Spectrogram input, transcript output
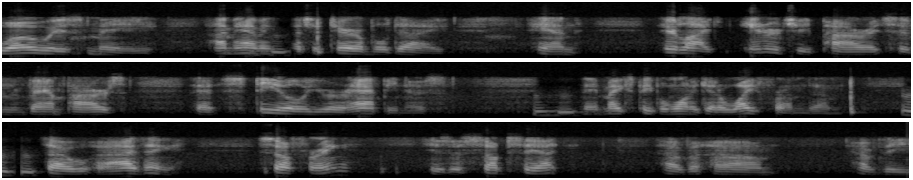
woe is me. I'm having mm-hmm. such a terrible day. And they're like energy pirates and vampires that steal your happiness Mm-hmm. It makes people want to get away from them. Mm-hmm. So I think suffering is a subset of um, of the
